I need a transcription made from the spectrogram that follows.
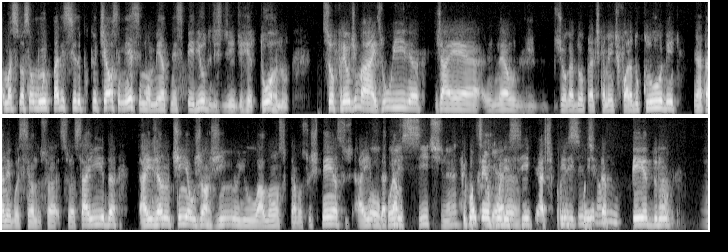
uma situação muito parecida, porque o Chelsea, nesse momento, nesse período de, de retorno, sofreu demais. O William já é né, um jogador praticamente fora do clube, já está negociando sua, sua saída. Aí já não tinha o Jorginho e o Alonso que estavam suspensos. Aí o Pulisic, tava... né? Ficou sem o Pulisic, era... Aspiricueta, é um... Pedro. É.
